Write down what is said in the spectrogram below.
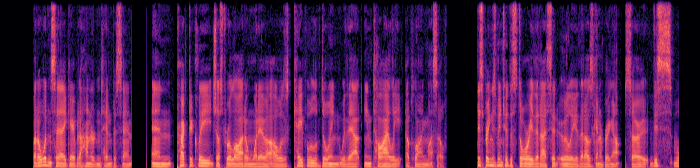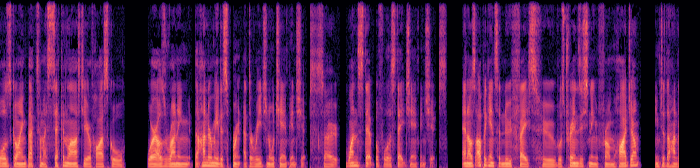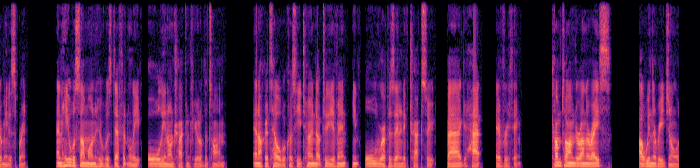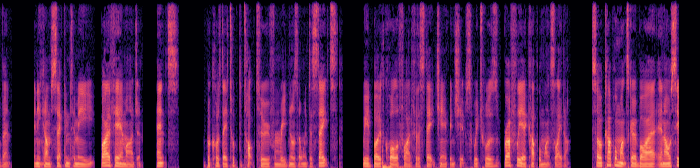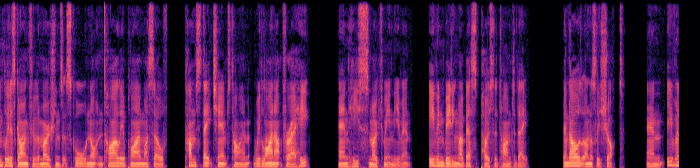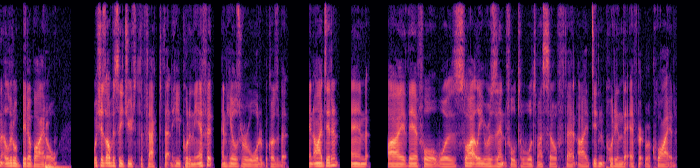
but I wouldn't say I gave it 110% and practically just relied on whatever I was capable of doing without entirely applying myself. This brings me to the story that I said earlier that I was going to bring up. So, this was going back to my second last year of high school where I was running the 100 meter sprint at the regional championships. So, one step before the state championships. And I was up against a new face who was transitioning from high jump into the 100 meter sprint. And he was someone who was definitely all in on track and field at the time and I could tell because he turned up to the event in all representative tracksuit, bag, hat, everything. Come time to run the race, I win the regional event, and he comes second to me by a fair margin. Hence, because they took the top two from regionals that went to states, we had both qualified for the state championships, which was roughly a couple months later. So a couple months go by, and I was simply just going through the motions at school, not entirely applying myself. Come state champs time, we line up for our heat, and he smoked me in the event, even beating my best posted time to date. And I was honestly shocked, and even a little bitter by it all, which is obviously due to the fact that he put in the effort and he was rewarded because of it. And I didn't, and I therefore was slightly resentful towards myself that I didn't put in the effort required.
